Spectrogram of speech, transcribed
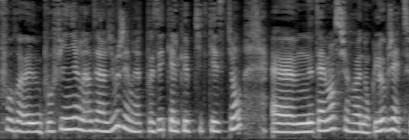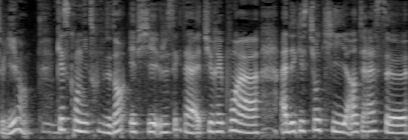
pour pour finir l'interview j'aimerais te poser quelques petites questions notamment sur donc l'objet de ce livre. Mhm. qu'est-ce qu'on y trouve dedans? Et puis je sais que tu réponds à, à des questions qui intéressent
